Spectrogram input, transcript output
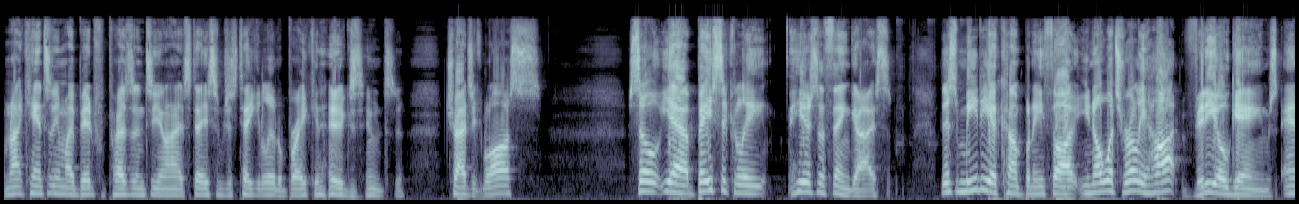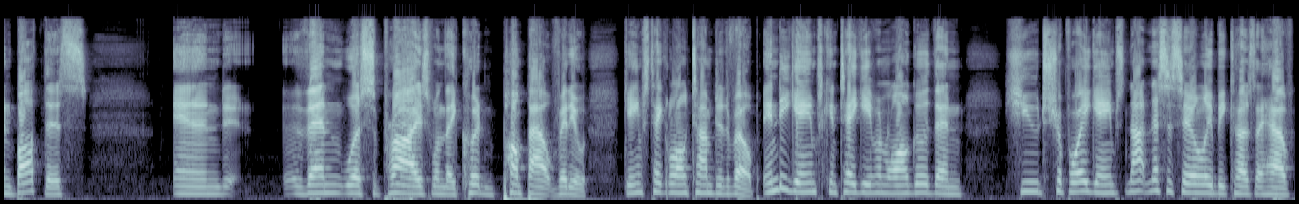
I'm not canceling my bid for president of the United States. I'm just taking a little break and it exhumes tragic loss. So, yeah, basically, here's the thing, guys. This media company thought, you know what's really hot? Video games. And bought this and then was surprised when they couldn't pump out video. Games take a long time to develop. Indie games can take even longer than huge AAA games, not necessarily because they have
